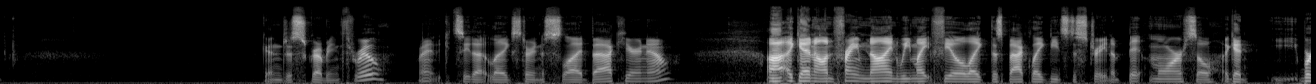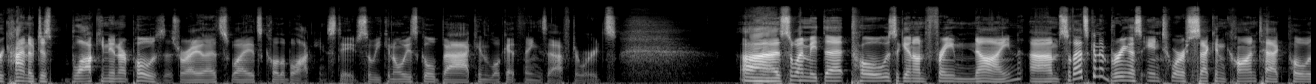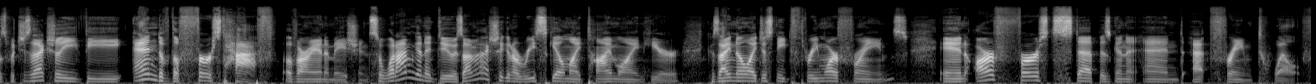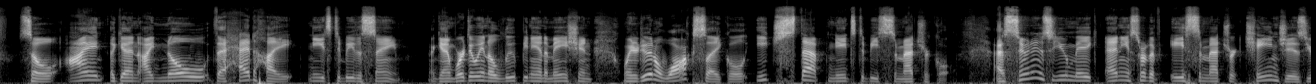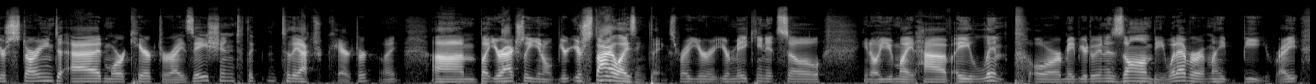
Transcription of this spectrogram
Again, just scrubbing through. Right, you can see that leg starting to slide back here now. Uh, again, on frame 9, we might feel like this back leg needs to straighten a bit more. So again, we're kind of just blocking in our poses, right? That's why it's called a blocking stage. So we can always go back and look at things afterwards. Uh, so I made that pose again on frame 9. Um, so that's going to bring us into our second contact pose, which is actually the end of the first half of our animation. So what I'm going to do is I'm actually going to rescale my timeline here, because I know I just need three more frames. And our first step is going to end at frame 12. So I, again, I know the head height needs to be the same. Again, we're doing a looping animation. When you're doing a walk cycle, each step needs to be symmetrical. As soon as you make any sort of asymmetric changes, you're starting to add more characterization to the to the actual character, right? Um, but you're actually, you know, you're, you're stylizing things, right? You're you're making it so, you know, you might have a limp, or maybe you're doing a zombie, whatever it might be, right?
